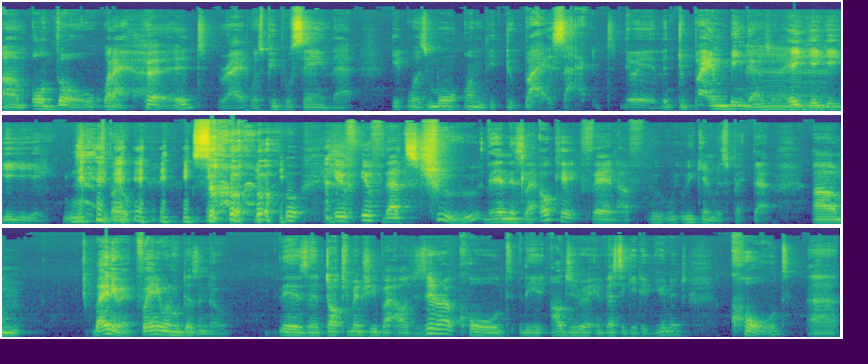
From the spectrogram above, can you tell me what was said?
Um, although what I heard right was people saying that it was more on the Dubai side. The, the Dubai Mbingas like, hey, yeah, yeah, yeah, yeah, yeah. so if if that's true, then it's like okay, fair enough. We, we, we can respect that. Um, but anyway, for anyone who doesn't know, there's a documentary by Al Jazeera called the Al Jazeera Investigative Unit called uh,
